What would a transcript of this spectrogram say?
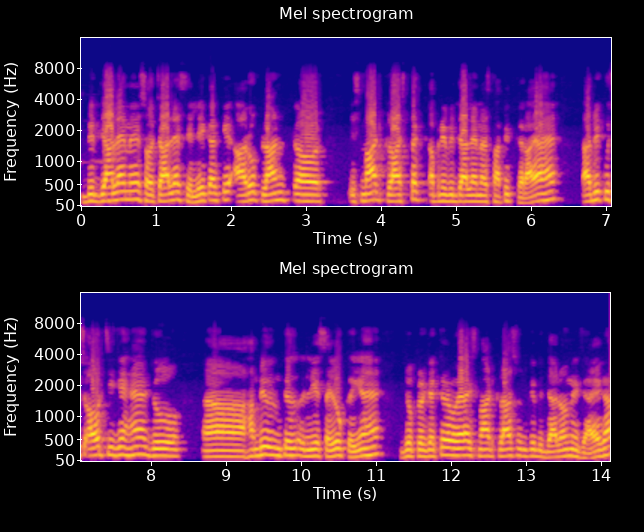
विद्यालय में शौचालय से लेकर के आर प्लांट और स्मार्ट क्लास तक अपने विद्यालय में स्थापित कराया है। अभी कुछ और चीज़ें हैं जो अ, हम भी उनके लिए सहयोग किए हैं जो प्रोजेक्टर वगैरह स्मार्ट क्लास उनके विद्यालयों में जाएगा।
